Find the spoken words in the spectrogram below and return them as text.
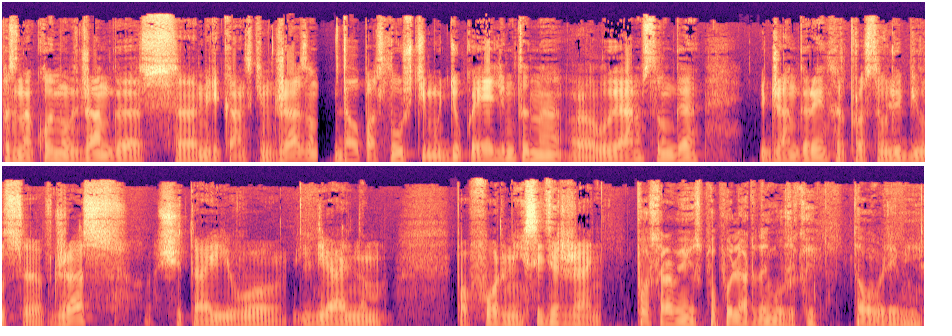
познакомил Джанго с американским джазом, дал послушать ему Дюка Эллингтона, э, Луи Армстронга, и Джанго Рейнхард просто влюбился в джаз, считая его идеальным по форме и содержанию. По сравнению с популярной музыкой того времени.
